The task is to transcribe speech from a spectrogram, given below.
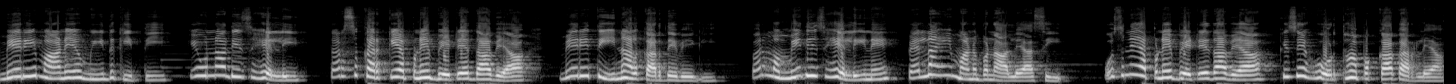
ਮੇਰੀ ਮਾਂ ਨੇ ਉਮੀਦ ਕੀਤੀ ਕਿ ਉਹਨਾਂ ਦੀ ਸਹੇਲੀ ਤਰਸ ਕਰਕੇ ਆਪਣੇ ਬੇਟੇ ਦਾ ਵਿਆਹ ਮੇਰੀ ਧੀ ਨਾਲ ਕਰ ਦੇਵੇਗੀ। ਪਰ ਮੰਮੀ ਦੀ ਸਹੇਲੀ ਨੇ ਪਹਿਲਾਂ ਹੀ ਮਨ ਬਣਾ ਲਿਆ ਸੀ। ਉਸਨੇ ਆਪਣੇ ਬੇਟੇ ਦਾ ਵਿਆਹ ਕਿਸੇ ਹੋਰ ਥਾਂ ਪੱਕਾ ਕਰ ਲਿਆ।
